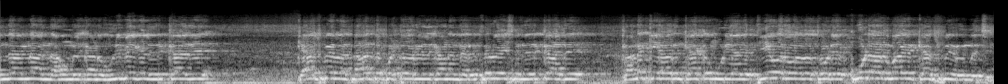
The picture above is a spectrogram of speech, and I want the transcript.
வந்தாங்கன்னா அந்த அவங்களுக்கான உரிமைகள் இருக்காது. காஷ்மீர்ல தாழ்த்தப்பட்டவர்களுக்கான அந்த ரிசர்வேஷன் இருக்காது. கணக்கு யாரும் கேட்க முடியாது. தீவிரவாதத்துடைய கூடாரமாக காஷ்மீர் இருந்துச்சு.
